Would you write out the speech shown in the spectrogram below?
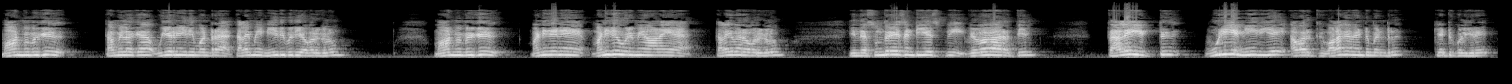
மாண்புமிகு தமிழக உயர்நீதிமன்ற தலைமை நீதிபதி அவர்களும் மாண்புமிகு மனிதனே மனித உரிமை ஆணைய தலைவர் அவர்களும் இந்த சுந்தரேசன் டிஎஸ்பி விவகாரத்தில் தலையிட்டு உரிய நீதியை அவருக்கு வழங்க வேண்டும் என்று கேட்டுக்கொள்கிறேன்.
